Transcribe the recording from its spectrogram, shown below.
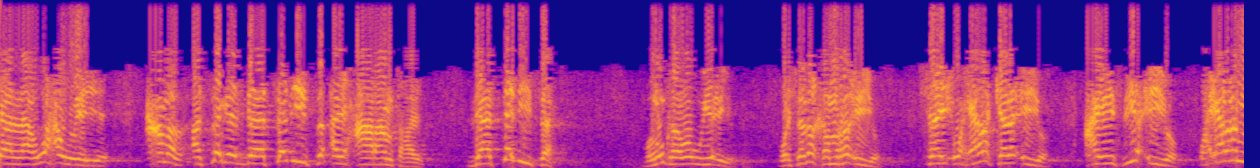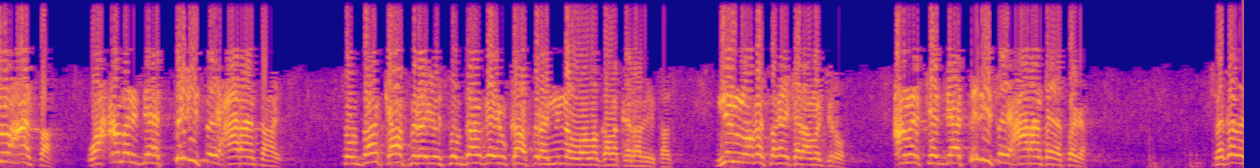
yaallaa waxa weeye camal asaga daatadiisa ay xaaraam tahay. Daatadiisa bunug rabowiye iyo warshado khamro iyo shay waxyaalo kale iyo caynisye iyo waxyaalaha noocaasa waa camal daatadiisa ay xaaraan tahay. Suldaan kaafira iyo suldaan kayru kaafira nina looma qaban karaa taas. Nin looga shaqay karaa ma jiro. Camalka daatadiisa ay xaaraan tahay isaga shaqada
